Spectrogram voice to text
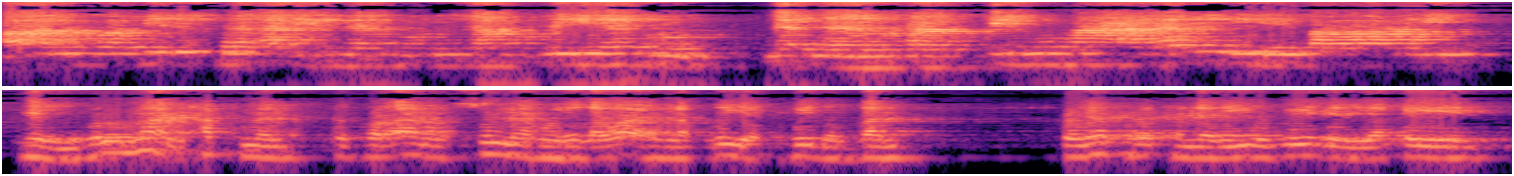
قالوا وتلك أئمة لفظية لنا نحكمها على الإيقان يقولون ما نحكم القرآن والسنة وهي ظواهر لفظية تفيد الظن ونترك الذي يفيد اليقين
